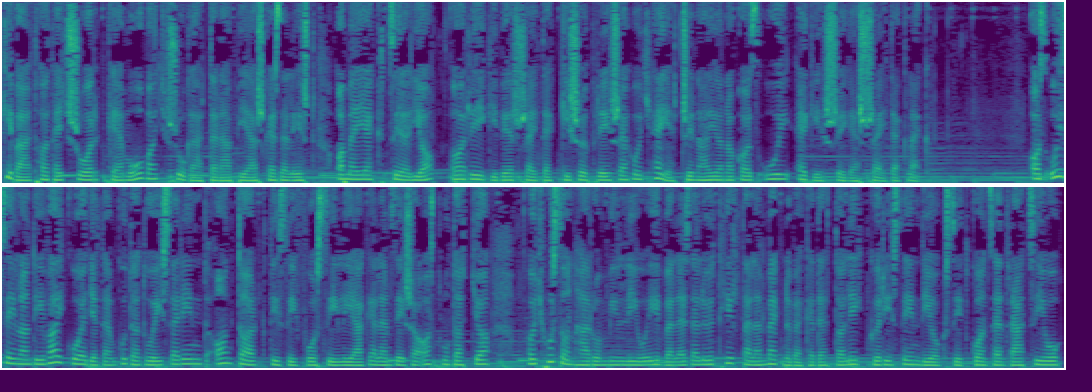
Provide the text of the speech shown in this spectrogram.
kiválthat egy sor kemo vagy sugárterápiás kezelést, amelyek célja a régi vérsejtek kisöprése, hogy helyet csináljanak az új egészséges sejteknek. Az új-zélandi Vajkó Egyetem kutatói szerint antarktiszi fosszíliák elemzése azt mutatja, hogy 23 millió évvel ezelőtt hirtelen megnövekedett a légköri széndiokszid koncentráció,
